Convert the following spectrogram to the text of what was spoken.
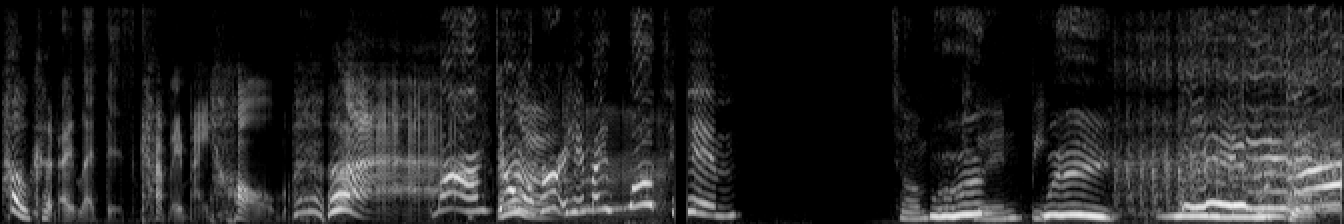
How could I let this come in my home? Ah. Mom, don't hurt him. I love him. Time for What? Plan B. Wait! What the?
